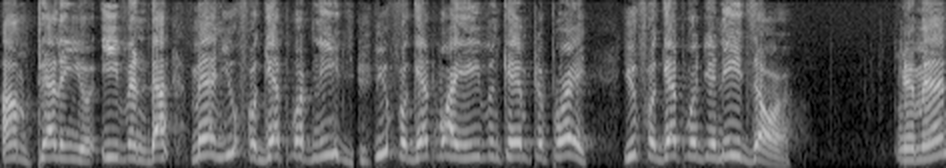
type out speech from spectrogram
I'm telling you, even that, man, you forget what needs. You forget why you even came to pray. You forget what your needs are. Amen?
